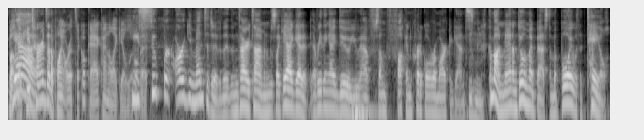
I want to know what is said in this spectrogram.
but like he turns at a point where it's like, okay, I kind of like you a little He's bit. super argumentative the, the entire time, and I'm just like, yeah, I get it. Everything I do, you have some fucking critical remark against. Mm-hmm. Come on, man, I'm doing my best. I'm a boy with a tail.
